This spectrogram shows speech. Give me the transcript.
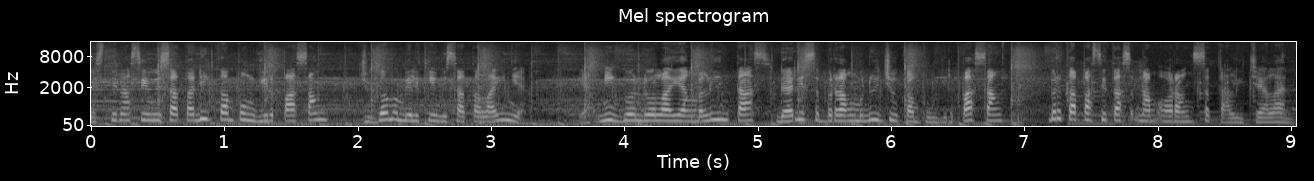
destinasi wisata di Kampung Girpasang juga memiliki wisata lainnya, yakni gondola yang melintas dari seberang menuju Kampung Girpasang berkapasitas enam orang sekali jalan.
